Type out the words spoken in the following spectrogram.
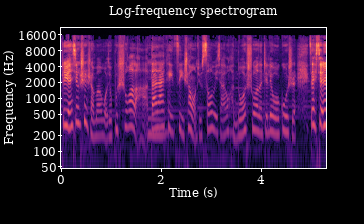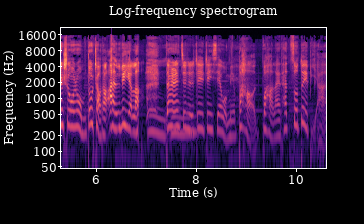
这原型是什么，我就不说了哈，大家可以自己上网去搜一下，有很多说的这六个故事在现实生活中我们都找到案例了。嗯，当然就是这这些我们也不好不好来它做对比啊。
